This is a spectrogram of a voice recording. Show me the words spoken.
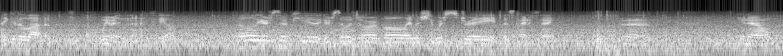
I get a lot of, of women. I feel, oh, you're so cute, you're so adorable. I wish you were straight. This kind of thing. Uh, you know,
